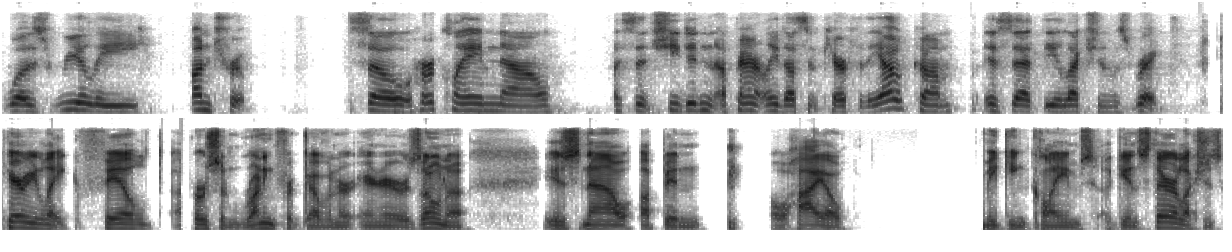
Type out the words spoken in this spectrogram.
was really untrue. So her claim now, uh, since she didn't apparently doesn't care for the outcome, is that the election was rigged. Kari Lake, failed person running for governor in Arizona, is now up in Ohio making claims against their elections.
